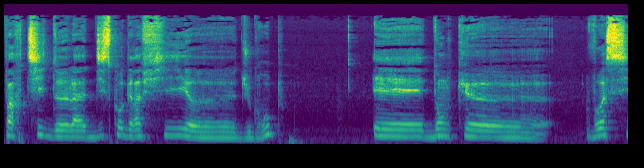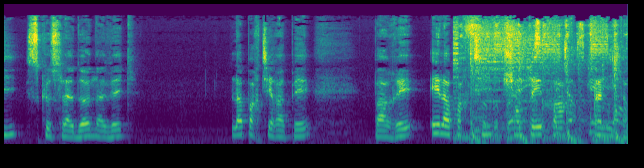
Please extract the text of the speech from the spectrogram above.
partie de la discographie euh, du groupe. Et donc, voici ce que cela donne avec la partie rappée par Ray et la partie chantée par Anita.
